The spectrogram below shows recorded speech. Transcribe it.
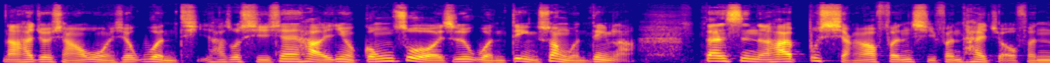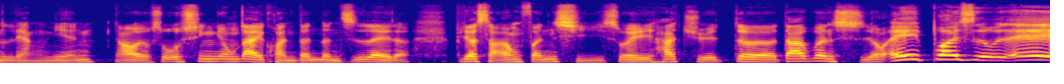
那他就想要问我一些问题。他说其实现在他已经有工作，就是稳定算稳定啦，但是呢他不想要分期分太久，分两年，然后有说信用贷款等等之类的，比较少用分期，所以他觉得大部分使用，哎，不好意思，哎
